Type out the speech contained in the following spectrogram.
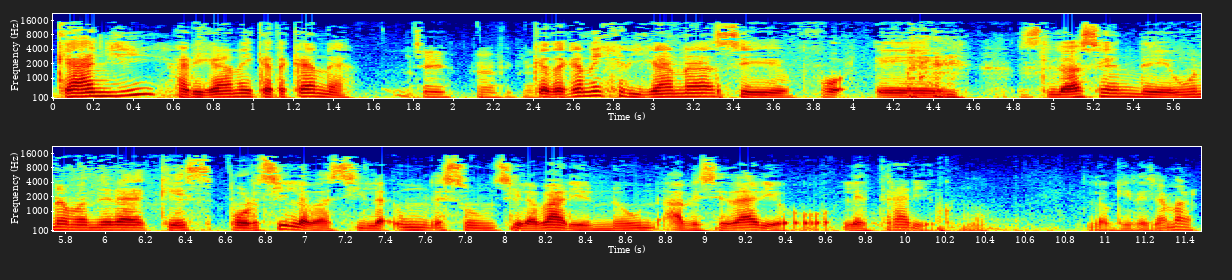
Kanji, harigana y katakana. Sí. Katakana y harigana se eh, lo hacen de una manera que es por sílabas. sila- un- es un silabario, no un abecedario o letrario, como lo quieras llamar.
